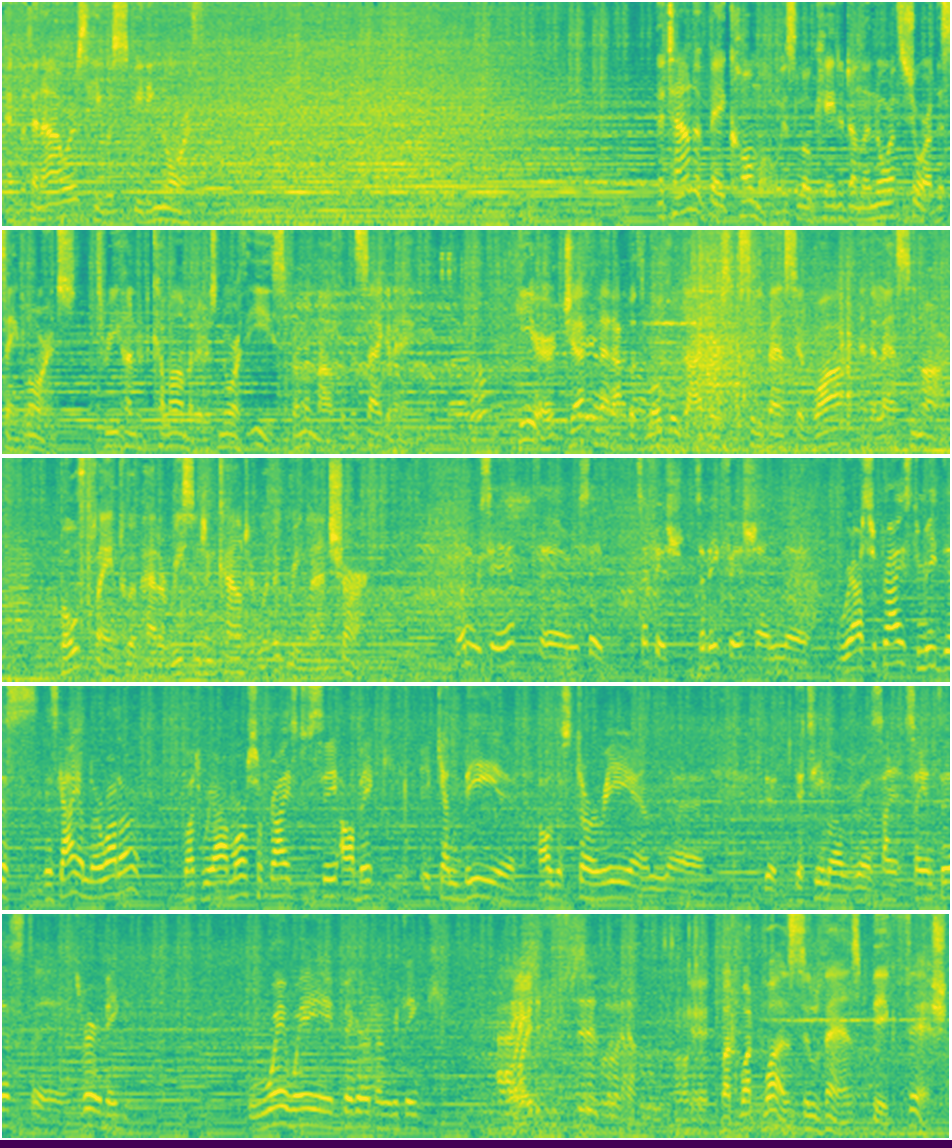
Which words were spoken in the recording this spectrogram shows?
And within hours, he was speeding north. The town of Baie-Comeau is located on the north shore of the St. Lawrence, 300 kilometers northeast from the mouth of the Saguenay. Here, Jeff met up with local divers Sylvain Sirois and Alain Simard. Both claim to have had a recent encounter with a Greenland shark. When we see it, uh, we say it's a fish, it's a big fish, and uh, we are surprised to meet this, this guy underwater, but we are more surprised to see how big it can be, uh, all the story and uh, the, the team of uh, sci scientists. Uh, it's very big. Way, way bigger than we think. Okay. But what was Sylvain's big fish?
